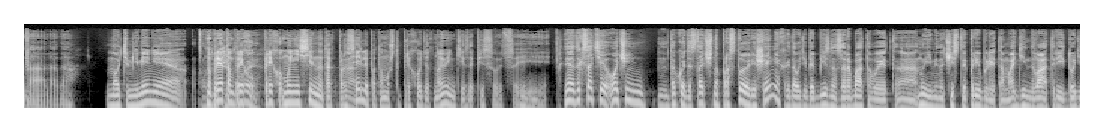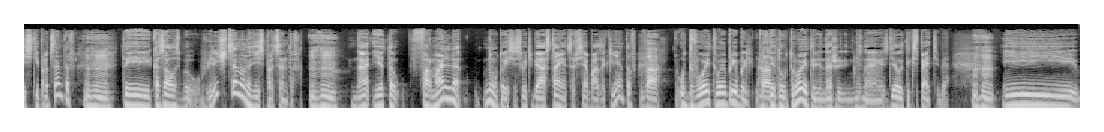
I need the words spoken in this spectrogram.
Да, да, да. Но, тем не менее... Но при этом приход, приход, мы не сильно так просели, да. потому что приходят новенькие, записываются. И... Это, кстати, очень такое достаточно простое решение, когда у тебя бизнес зарабатывает, э, ну, именно чистой прибыли, там, 1, 2, 3 до 10%, угу. ты, казалось бы, увеличь цену на 10%, угу. да, и это формально, ну, то есть если у тебя останется вся база клиентов, да. удвоит твою прибыль, а да, где-то да. утроит или даже, не знаю, сделает x5 тебе. Угу. И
